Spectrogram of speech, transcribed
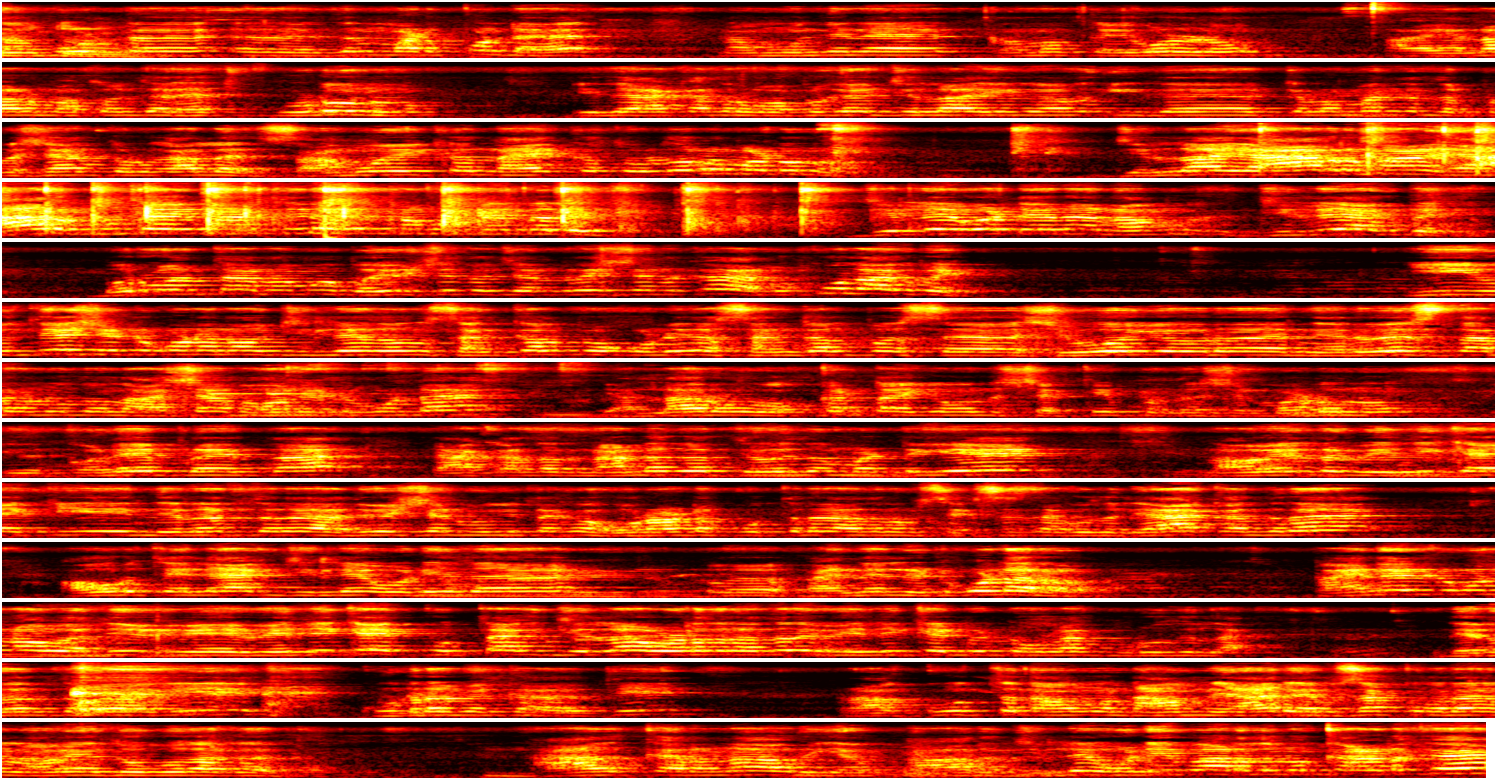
ಸಪೋರ್ಟ್ ಇದನ್ನ ಮಾಡ್ಕೊಂಡೆ ನಾವು ಮುಂದಿನ ಕ್ರಮ ಕೈಗೊಳ್ಳೋಣ ಆ ಎಲ್ಲರೂ ಮತ್ತೊಂದು ಜನ ಹೆಚ್ಚು ಕೊಡೋನು. ಇದು ಯಾಕಂದ್ರೆ ಒಬ್ಬಗೆ ಜಿಲ್ಲಾ ಈಗ ಈಗ ಕೆಲವೊಮ್ಮೆ ಮಂದಿ ಪ್ರಶಾಂತ್ ಅವ್ರಿಗೆ ಅಲ್ಲ, ಸಾಮೂಹಿಕ ನಾಯಕತ್ವದಲ್ಲ ಮಾಡೋಣ ಜಿಲ್ಲಾ ಯಾರು ಮಾ ಯಾರು ಮುಂದೆ ಮಾಡ್ತೀರಿ ನಮಗೆ ಬೆಂಬಲ ಐತಿ. ಜಿಲ್ಲೆ ಒಟ್ಟೇನ ನಮ್ಗೆ ಜಿಲ್ಲೆ ಆಗಬೇಕು. ಬರುವಂತ ನಮ್ಮ ಭವಿಷ್ಯದ ಜನರೇಷನ್ಗೆ ಅನುಕೂಲ ಆಗ್ಬೇಕು. ಈ ಉದ್ದೇಶ ಇಟ್ಕೊಂಡು ನಾವು ಜಿಲ್ಲೆದ ಒಂದು ಸಂಕಲ್ಪ ಕೊಂಡಿದ್ದ ಸಂಕಲ್ಪ ಶಿವೋಗಿ ಅವರು ನೆರವೇರಿಸ್ತಾರ ಅನ್ನೋದು ಒಂದು ಆಶಾಭಾವನೆ ಇಟ್ಕೊಂಡ ಎಲ್ಲರೂ ಒಕ್ಕಟ್ಟಾಗಿ ಒಂದು ಶಕ್ತಿ ಪ್ರದರ್ಶನ ಮಾಡೋನು. ಇದು ಕೊನೆ ಪ್ರಯತ್ನ. ಯಾಕಂದ್ರೆ ನನಗೆ ತಿಳಿದ ಮಟ್ಟಿಗೆ ನಾವೆಲ್ಲರೂ ವೇದಿಕೆ ಹಾಕಿ ನಿರಂತರ ಅಧಿವೇಶನ ಮುಗಿತಾಗ ಹೋರಾಟ ಕೂತ್ರೆ ಅದು ನಮ್ಗೆ ಸಕ್ಸಸ್ ಆಗೋದಿಲ್ಲ. ಯಾಕಂದ್ರೆ ಅವ್ರು ತಲೆಯಾಗ ಜಿಲ್ಲೆ ಹೊಡಿದ ಫೈನಲ್ ಇಟ್ಕೊಂಡಾರ ಅವ್ರು. ಫೈನಲ್ ಇಟ್ಕೊಂಡು ನಾವು ಅದಿ ವೇದಿಕೆ ಕೂತಾಗ ಜಿಲ್ಲಾ ಹೊಡೆದ್ರೆ ಅಂದ್ರೆ ವೇದಿಕೆ ಬಿಟ್ಟು ಹೋಗ್ಲಾಕ್ ಬರುವುದಿಲ್ಲ ನಿರಂತರವಾಗಿ ಕುಂಡ್ರಬೇಕಾಗತಿ. ನಾವು ಕೂತು ನಾವು ನಮ್ಮ ಯಾರು ಎಬ್ಸಕ್ಕೆ ಬರ ನಾವೇ ದೂಗುದಾಗತ್ತೆ ಆದ ಕಾರಣ ಅವ್ರು ಆರು ಅವ್ರ ಜಿಲ್ಲೆ ಹೊಡಿಬಾರ್ದು ಕಾರಣಕ್ಕೆ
